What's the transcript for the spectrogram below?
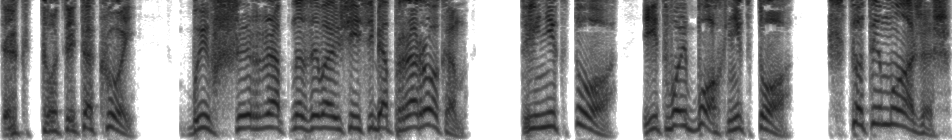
«Да кто ты такой? Бывший раб, называющий себя пророком? Ты никто, и твой бог никто! Что ты можешь?»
